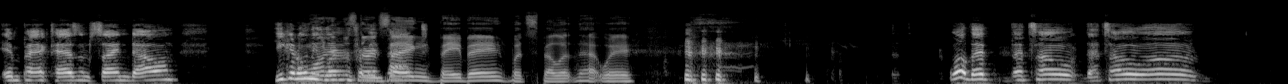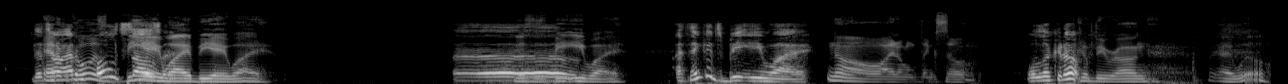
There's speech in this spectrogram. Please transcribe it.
Impact has him signed down. He can I only him learn to from start saying Bebe, but spell it that way. Well, that that's how that's how uh, that's how Adam Cole B it. Y B A Y. This Uh, is B E Y. I think it's B E Y. No, I don't think so. We'll look it up. Could be wrong. I will.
